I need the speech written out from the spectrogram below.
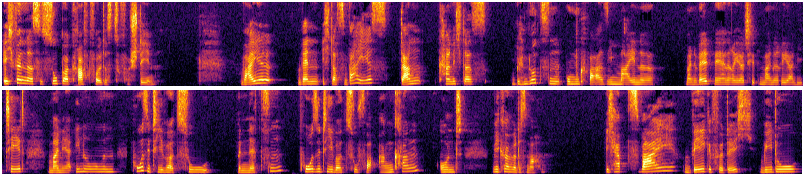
Ich finde, es ist super kraftvoll, das zu verstehen. Weil, wenn ich das weiß, dann kann ich das benutzen, um quasi meine meine Welt, meine Realität, meine Realität, meine Erinnerungen positiver zu benetzen, positiver zu verankern. Und wie können wir das machen? Ich habe zwei Wege für dich, wie du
